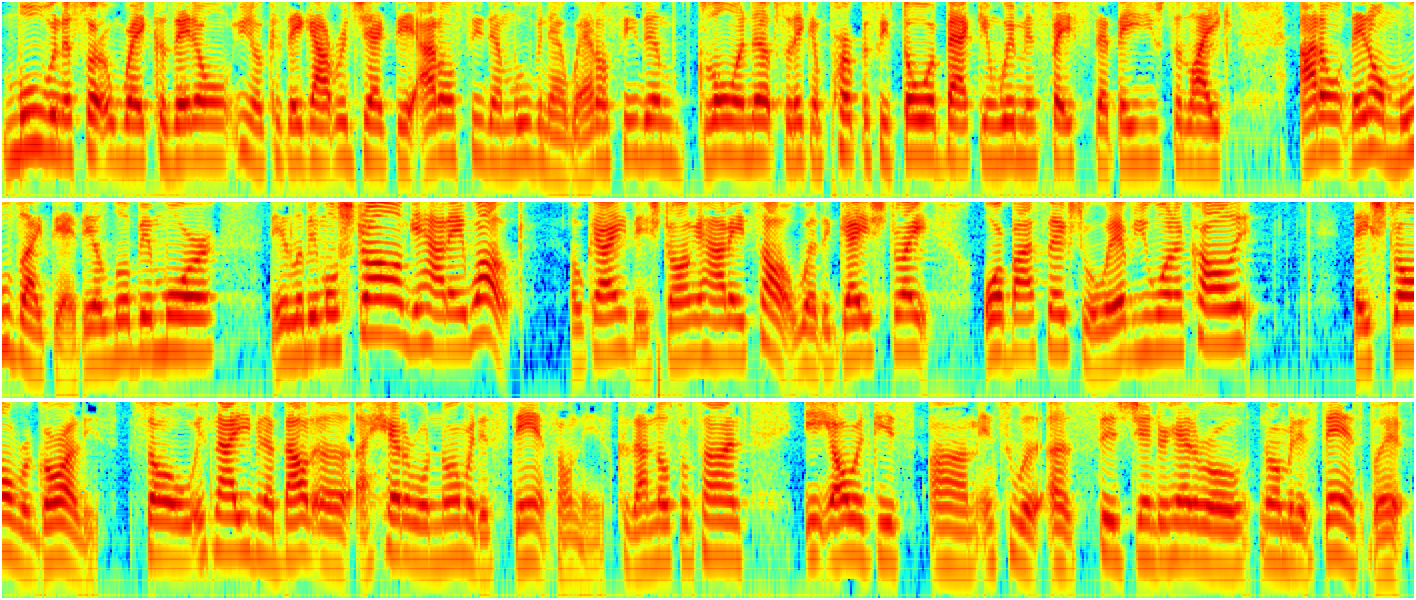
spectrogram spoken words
moving a certain way because they don't, you know, because they got rejected. I don't see them moving that way. I don't see them glowing up so they can purposely throw it back in women's faces that they used to like. I don't. They don't move like that. They're a little bit more. They're a little bit more strong in how they walk. Okay, they're strong in how they talk, whether gay, straight, or bisexual, whatever you want to call it they strong regardless. So it's not even about a, a heteronormative stance on this. Because I know sometimes it always gets um, into a, a cisgender heteronormative stance, but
